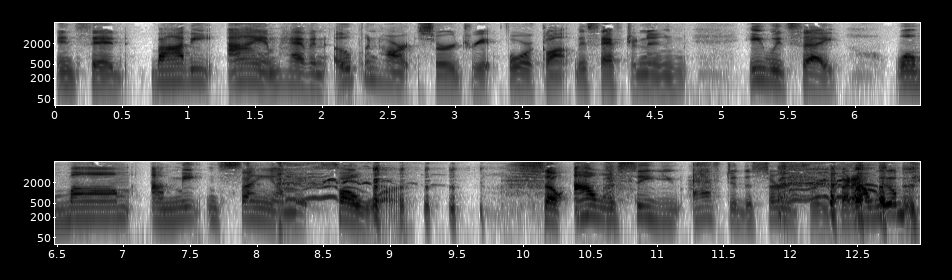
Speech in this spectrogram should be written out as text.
and said, Bobby, I am having open heart surgery at four o'clock this afternoon, he would say, Well, Mom, I'm meeting Sam at four. so I will see you after the surgery, but I will be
